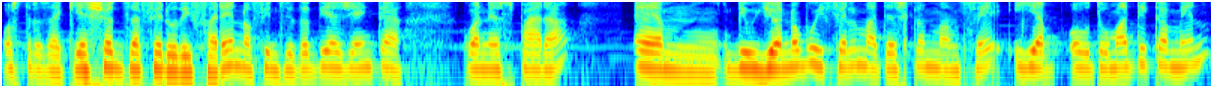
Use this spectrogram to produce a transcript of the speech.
ostres, aquí això ets de fer-ho diferent, o fins i tot hi ha gent que quan és pare eh, diu jo no vull fer el mateix que em van fer i automàticament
